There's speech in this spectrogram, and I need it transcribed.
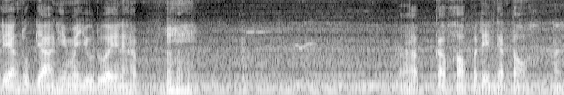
เลี้ยงทุกอย่างที่มาอยู่ด้วยนะครับ นะครับกลับเข้าประเด็นกันต่อนะ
